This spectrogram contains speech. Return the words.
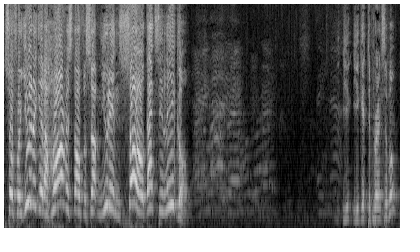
So for you to get a harvest off of something you didn't sow, that's illegal. You, you get the principle?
